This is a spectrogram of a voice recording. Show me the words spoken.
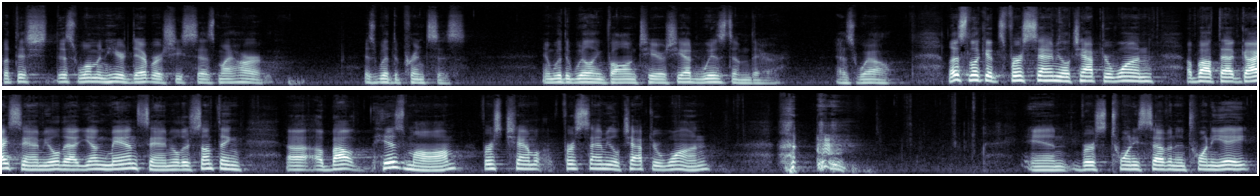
But this, this woman here, Deborah, she says, My heart is with the princes and with the willing volunteers. She had wisdom there as well. Let's look at 1 Samuel chapter 1 about that guy Samuel, that young man Samuel. There's something uh, about his mom. 1 Samuel chapter 1 and verse 27 and 28.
